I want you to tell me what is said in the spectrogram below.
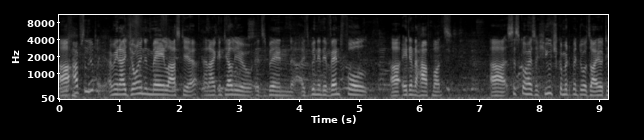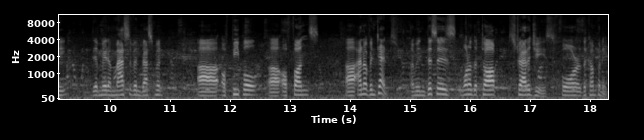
Uh, absolutely. I mean, I joined in May last year, and I can tell you, it's been, it's been an eventful uh, eight and a half months. Uh, Cisco has a huge commitment towards IoT. They've made a massive investment uh, of people, uh, of funds, uh, and of intent. I mean, this is one of the top strategies for the company.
